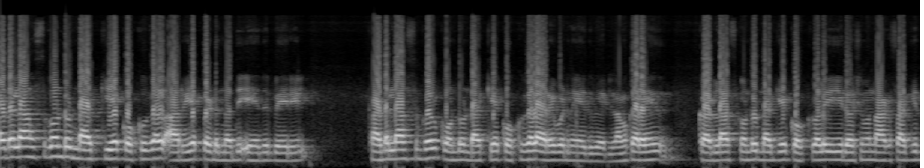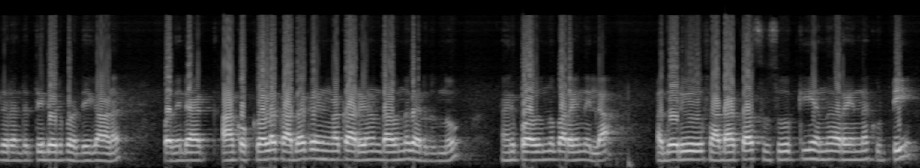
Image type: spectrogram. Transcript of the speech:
കടലാസ് കൊണ്ടുണ്ടാക്കിയ കൊക്കുകൾ അറിയപ്പെടുന്നത് ഏത് പേരിൽ? കടലാസുകൾ കൊണ്ടുണ്ടാക്കിയ കൊക്കുകൾ അറിയപ്പെടുന്നത് ഏത് പേരിൽ? നമുക്കറിയാം കടലാസ് കൊണ്ടുണ്ടാക്കിയ കൊക്കുകൾ ഈ ഹിരോഷിമ നാഗസാക്കി ദുരന്തത്തിന്റെ ഒരു പ്രതീകമാണ് അപ്പൊ അതിന്റെ ആ- കൊക്കുകളുടെ കഥ ഒക്കെ നിങ്ങൾക്ക് അറിയാനുണ്ടാവുമെന്ന് കരുതുന്നു. ഞാനിപ്പോൾ അതൊന്നും പറയുന്നില്ല. അതൊരു സഡാക്ക സുസൂക്കി എന്ന് പറയുന്ന കുട്ടി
